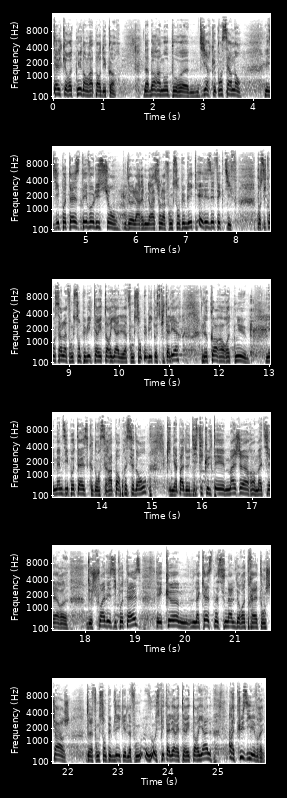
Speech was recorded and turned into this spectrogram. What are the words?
telles que retenues dans le rapport du corps. D'abord un mot pour euh, dire que concernant les hypothèses d'évolution de la rémunération de la fonction publique et des effectifs, pour ce qui concerne la fonction publique territoriale et la fonction publique hospitalière, le corps a retenu les mêmes hypothèses que dans ses rapports précédents, qu'il n'y a pas de difficulté majeure en matière euh, de choix des hypothèses et que la Caisse nationale de retraite en charge de la fonction publique et de la hospitalière et territoriale accuse il est vrai,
